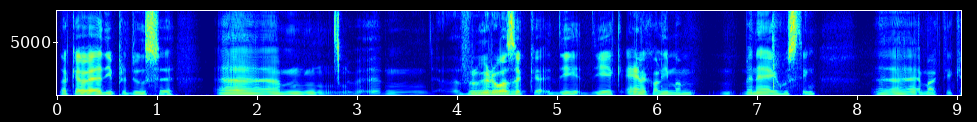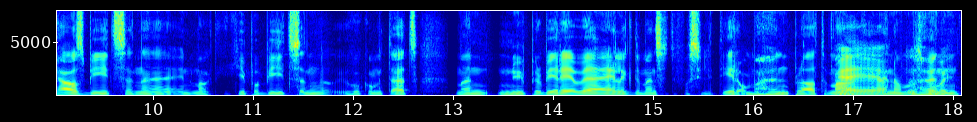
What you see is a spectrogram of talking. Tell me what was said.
dan kunnen wij die produceren. Ehm, vroeger was ik, eh, die, die ik eigenlijk alleen maar mijn eigen hoesting. Eh, maakte ik house beats en, eh, en maakte ik hip-hop beats en eh, hoe komt het uit? Maar nu proberen wij eigenlijk de mensen te faciliteren om hun plaat te maken ja, ja, en om mooi. hun,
